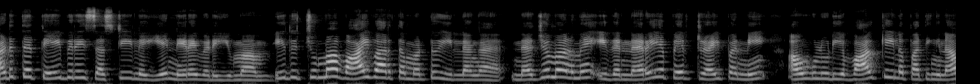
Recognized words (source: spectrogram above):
அடுத்த தேய்பிறை சஷ்டியிலேயே நிறைவடையுமாம். இது சும்மா வாய் வார்த்தை மட்டும் இல்லைங்க. நிஜமாலுமே இதை நிறைய பேர் ட்ரை பண்ணி அவங்களுடைய வாழ்க்கையில் பார்த்தீங்கன்னா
